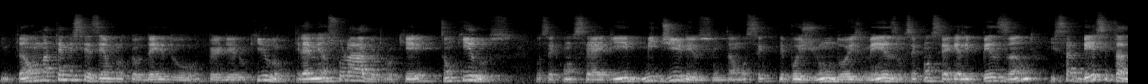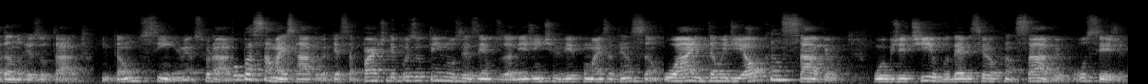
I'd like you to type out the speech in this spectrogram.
Então, até nesse exemplo que eu dei do perder o quilo, ele é mensurável, porque são quilos você consegue medir isso. Então, você depois de um, dois meses, você consegue ali pesando e saber se está dando resultado. Então, sim, é mensurável. Vou passar mais rápido aqui essa parte, depois eu tenho nos exemplos ali, a gente vê com mais atenção. O A, então, é de alcançável. O objetivo deve ser alcançável, ou seja,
